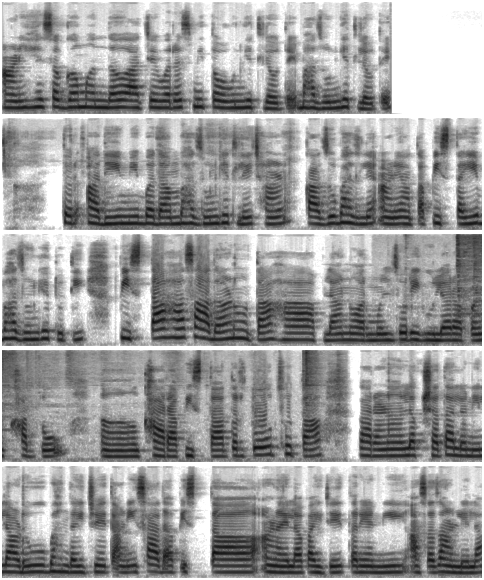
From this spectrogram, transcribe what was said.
आणि हे सगळं मंद आचेवरच मी तळून घेतले होते भाजून घेतले होते. तर आधी मी बदाम भाजून घेतले छान काजू भाजले आणि आता पिस्ताही भाजून घेत होती पिस्ता हा साधारण होता हा आपला नॉर्मल जो रेग्युलर आपण खातो खारा पिस्ता तर तोच होता. कारण लक्षात आलं नाही लाडू बांधायचे आणि साधा पिस्ता आणायला पाहिजे तर यांनी असाच आणलेला.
